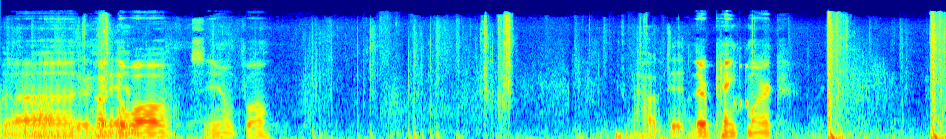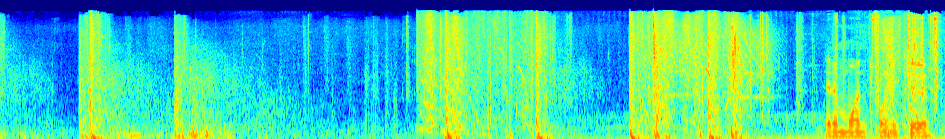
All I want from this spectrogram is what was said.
Uh, we hug the in. wall so you don't fall. I hugged it. They're pink mark. Hit him 122.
